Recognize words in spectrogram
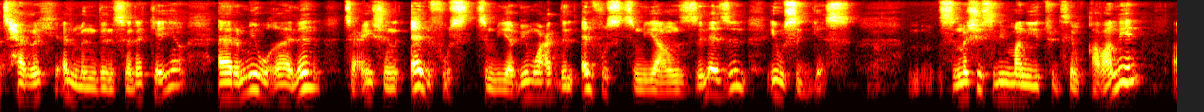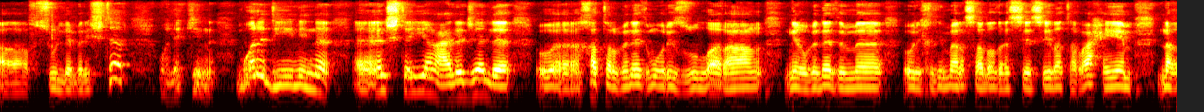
تحرك المندن سنة كيا أرمي وغالا تعيش 1600 بمعدل 1600 من الزلازل يوسقاس ماشي سليمان يتود ثم قرانين آه، في سلم ريشتر ولكن موردين انشتيا على جال خاطر بنادم وري الزلارة نغ بنادم وري خدمة صلاة صلة الرحم نغ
